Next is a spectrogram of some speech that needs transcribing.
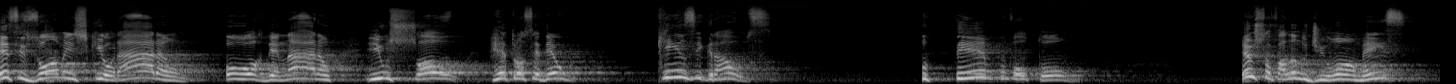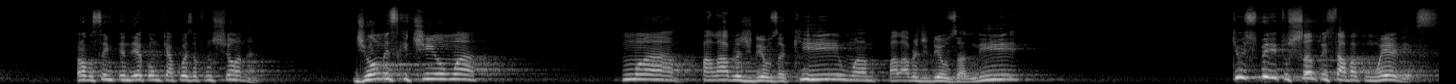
Esses homens que oraram ou ordenaram e o sol retrocedeu 15 graus. O tempo voltou. Eu estou falando de homens para você entender como que a coisa funciona. De homens que tinham uma uma palavra de Deus aqui, uma palavra de Deus ali, que o Espírito Santo estava com eles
